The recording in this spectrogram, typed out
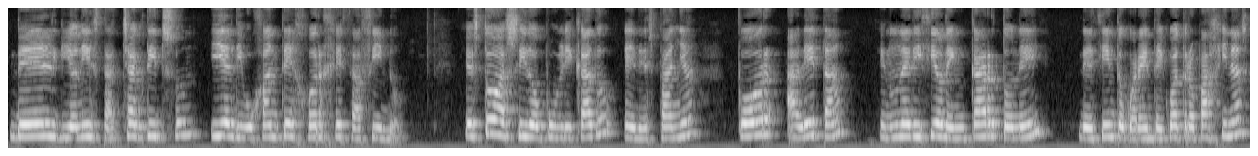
del guionista Chuck Dixon y el dibujante Jorge Zafino. Esto ha sido publicado en España por Aleta en una edición en cartoné de 144 páginas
